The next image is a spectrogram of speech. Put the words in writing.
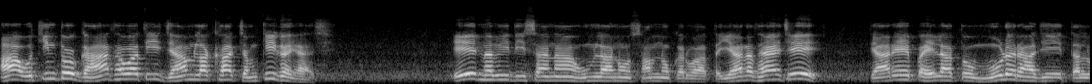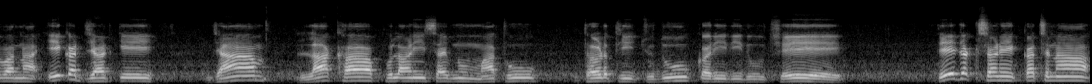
આ ઓચિંતો ઘા થવાથી જામલાખા ચમકી ગયા છે. એ નવી દિશાના હુમલાનો સામનો કરવા તૈયાર થયા છે. ત્યારે પહેલાં તો મૂળ રાજે તલવારના એક જ ઝાટકે જામ લાખા ફુલાણી સાહેબનું માથું ધડથી જુદું કરી દીધું છે. તે જ ક્ષણે કચ્છના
